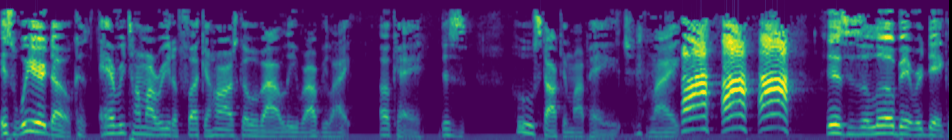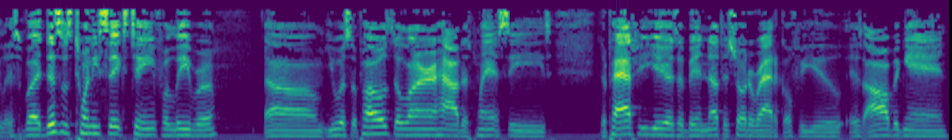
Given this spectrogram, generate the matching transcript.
It's weird though, cause every time I read a fucking horoscope about Libra, I'll be like, okay, this is, who's stalking my page? Like, this is a little bit ridiculous but this was 2016 for libra. Um, you were supposed to learn how to plant seeds. The past few years have been nothing short of radical for you. It all began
